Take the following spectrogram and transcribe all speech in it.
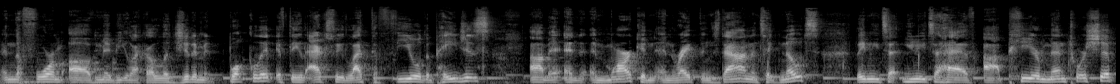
in the form of maybe like a legitimate booklet if they actually like to feel the pages um, and, and mark and, and write things down and take notes. They need to you need to have uh, peer mentorship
